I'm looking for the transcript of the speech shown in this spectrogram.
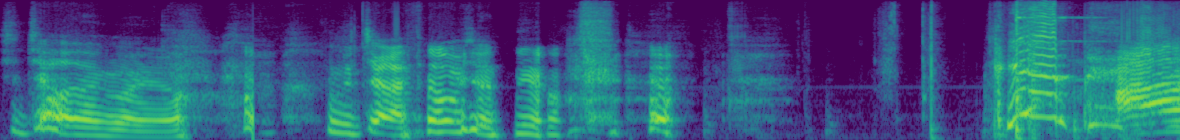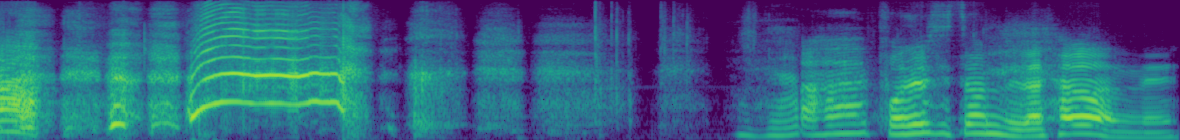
진짜 화난 거예요. 문자 안 나오셨네요. 아! 아, 보낼 수 있었는데 나 살아났네.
